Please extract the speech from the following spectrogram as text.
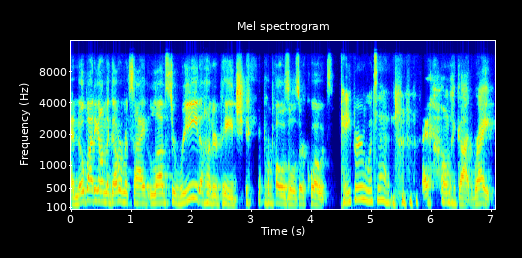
and nobody on the government side loves to read 100 page proposals or quotes. Paper? What's that? Oh my god right.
